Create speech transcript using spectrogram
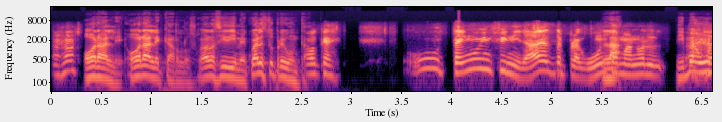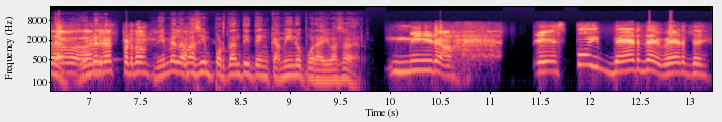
ajá. Órale, órale, Carlos. Ahora sí, dime, ¿cuál es tu pregunta? Ok. Uh, tengo infinidades de preguntas, Manuel. Dime una. dime, perdón. Dime la más importante y te encamino por ahí, vas a ver. Mira, estoy verde, verde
